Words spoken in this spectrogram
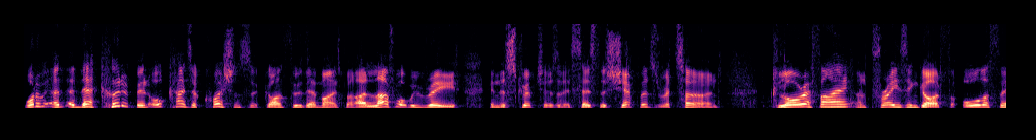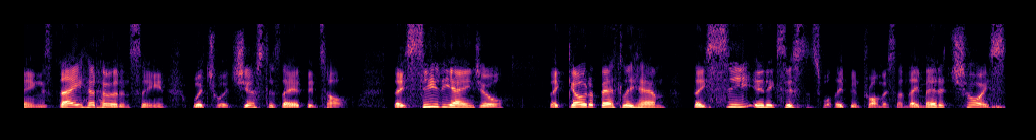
What we, and, and, there could have been all kinds of questions that gone through their minds. But I love what we read in the scriptures, and it says the shepherds returned, glorifying and praising God for all the things they had heard and seen, which were just as they had been told. They see the angel, they go to Bethlehem, they see in existence what they've been promised, and they made a choice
